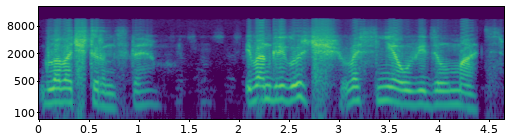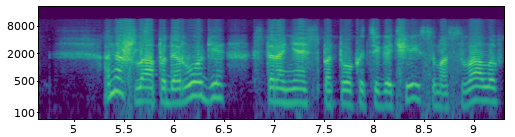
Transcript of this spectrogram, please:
Глава 14. Иван Григорьевич во сне увидел мать. Она шла по дороге, сторонясь потока тягачей, самосвалов.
